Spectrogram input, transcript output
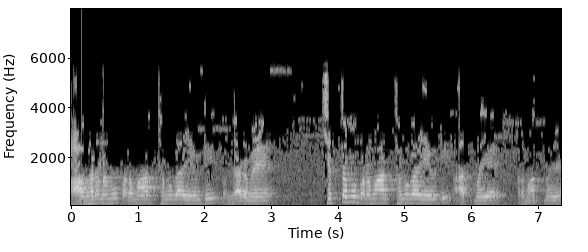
ఆభరణము పరమార్థముగా ఏమిటి? బంగారమే. చిత్తము పరమార్థముగా ఏమిటి? ఆత్మయే పరమాత్మయే.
